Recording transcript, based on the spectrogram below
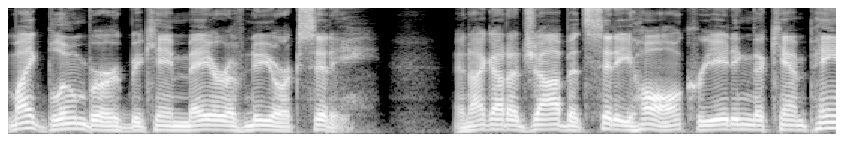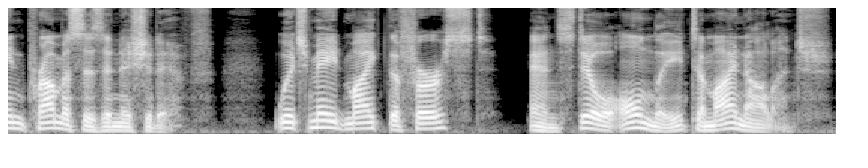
Mike Bloomberg became mayor of New York City, and I got a job at City Hall creating the Campaign Promises Initiative, which made Mike the first, and still only to my knowledge,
